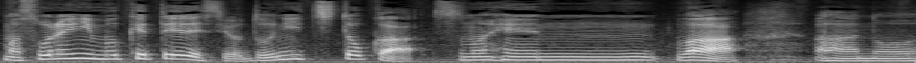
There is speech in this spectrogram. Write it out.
まあ、それに向けてですよ、土日とか、その辺は、あの、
